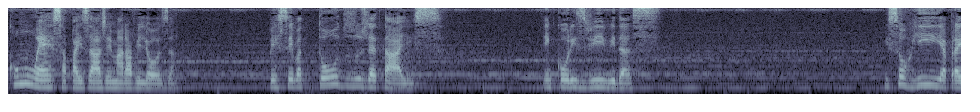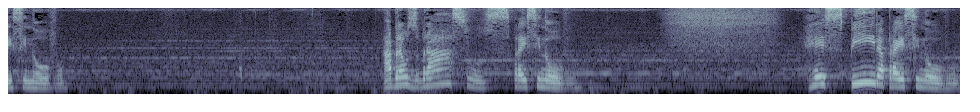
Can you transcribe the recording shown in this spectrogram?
Como é essa paisagem maravilhosa? Perceba todos os detalhes em cores vívidas e sorria para esse novo. Abra os braços para esse novo. Respira para esse novo.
